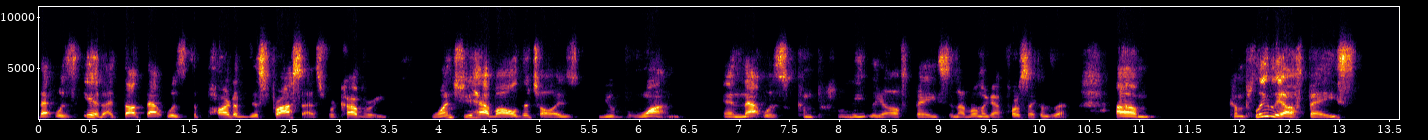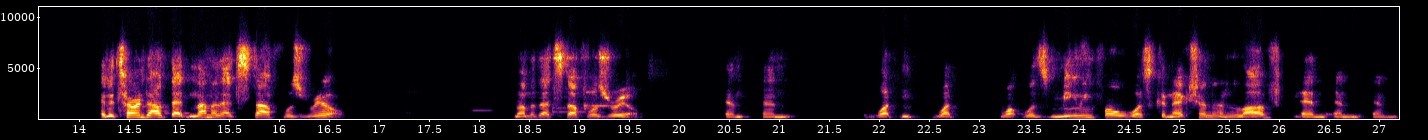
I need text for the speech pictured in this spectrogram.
that was it. I thought that was the part of this process, recovery. Once you have all the toys, you've won. And that was completely off base. And I've only got four seconds left. Um, completely off base. And it turned out that none of that stuff was real. None of that stuff was real. And, and what, what, what was meaningful was connection and love and, and, and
